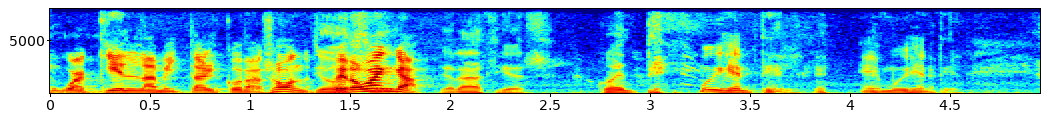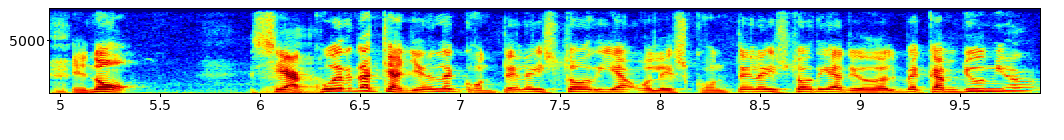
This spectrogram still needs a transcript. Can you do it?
tengo aquí en la mitad del corazón. Pero sé. venga, Gracias. Cuente. muy gentil, es muy gentil. Eh, no, ¿se acuerda que ayer le conté la historia o les conté la historia de Odell Beckham Jr.?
